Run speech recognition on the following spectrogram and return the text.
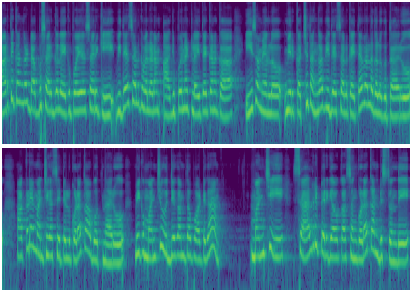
ఆర్థికంగా డబ్బు సరిగ్గా లేకపోయేసరికి విదేశాలకు వెళ్ళడం ఆగిపోయినట్లయితే కనుక ఈ సమయంలో మీరు ఖచ్చితంగా విదేశాలకైతే వెళ్ళగలుగుతారు. అక్కడే మంచిగా సెటిల్ కూడా కాబోతున్నారు. మీకు మంచి ఉద్యోగంతో పాటుగా మంచి శాలరీ పెరిగే అవకాశం కూడా కనిపిస్తుంది.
